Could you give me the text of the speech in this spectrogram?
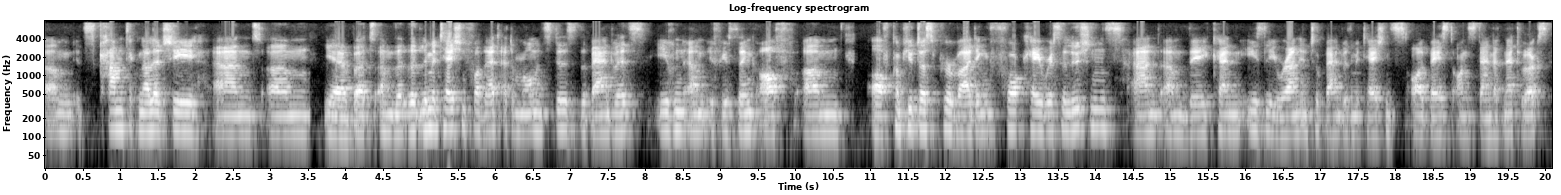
um, it's CAM technology, and um, yeah, but the, the, limitation for that at the moment still is the bandwidth. Even if you think of of computers providing 4K resolutions, and um, they can easily run into bandwidth limitations, all based on standard networks.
